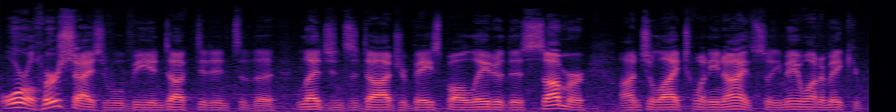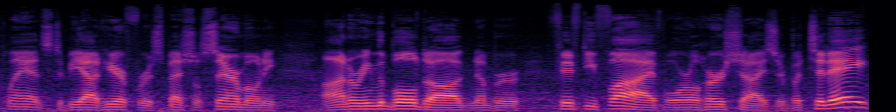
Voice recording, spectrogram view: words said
Orel Hershiser will be inducted into the Legends of Dodger Baseball later this summer on July 29th, so you may want to make your plans to be out here for a special ceremony honoring the Bulldog, number 55, Orel Hershiser. But today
